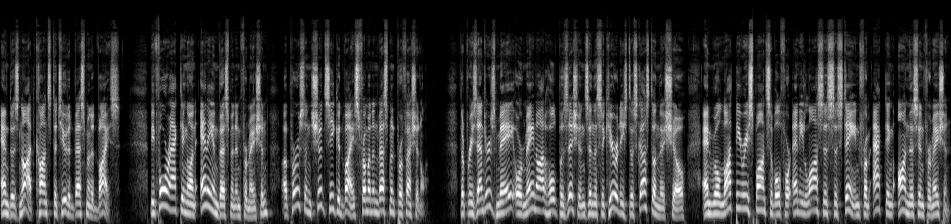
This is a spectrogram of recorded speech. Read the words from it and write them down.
and does not constitute investment advice. Before acting on any investment information, a person should seek advice from an investment professional. The presenters may or may not hold positions in the securities discussed on this show and will not be responsible for any losses sustained from acting on this information.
